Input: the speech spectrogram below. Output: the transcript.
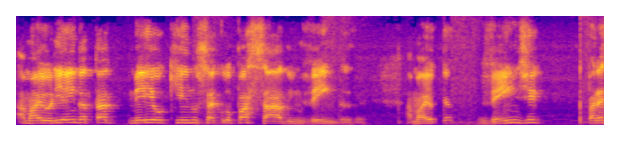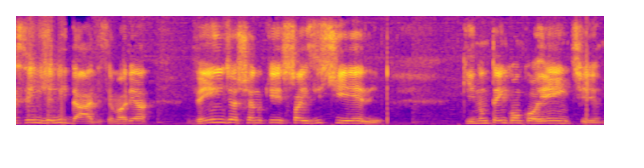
a maioria ainda está meio que no século passado em vendas, né? A maioria vende, parece ingenuidade, assim, a maioria vende achando que só existe ele, que não tem concorrente.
